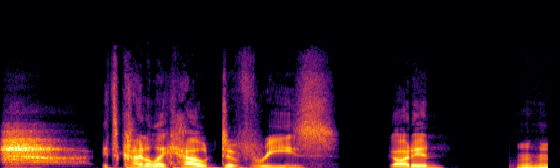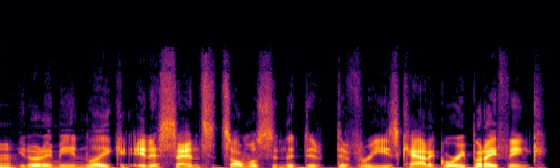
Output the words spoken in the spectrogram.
it's kind of like how De Vries got in. Mm-hmm. You know what I mean? Like in a sense, it's almost in the De, De Vries category, but I think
